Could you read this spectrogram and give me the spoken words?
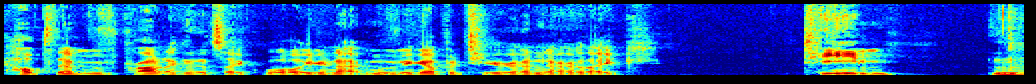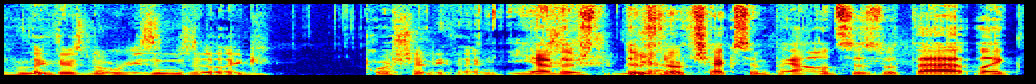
help them move product, and it's like, well, you're not moving up a tier on our like team. Mm-hmm. Like there's no reason to like push anything. yeah, there's there's Yeah. no checks and balances with that. Like,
